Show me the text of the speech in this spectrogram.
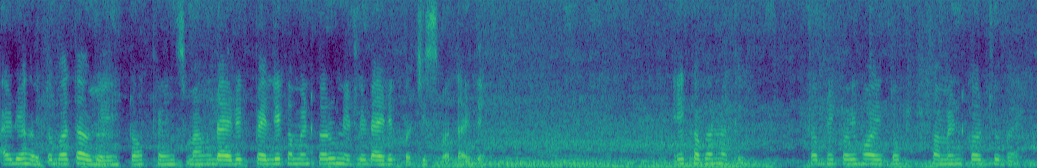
આઈડિયા હોય તો બતાવજો. એ ટોપ ફેન્સમાં હું ડાયરેક્ટ પહેલી કમેન્ટ કરું ને એટલે ડાયરેક્ટ પચીસ બતાવી દે. એ ખબર નથી. તમને કોઈ હોય તો કમેન્ટ કરજો ભાઈ.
